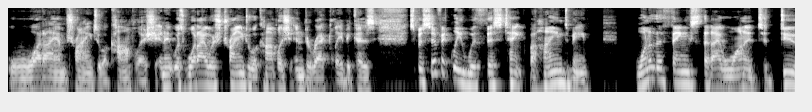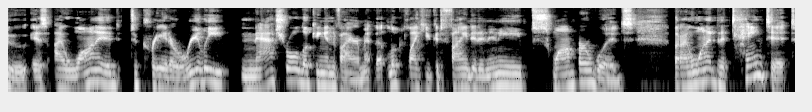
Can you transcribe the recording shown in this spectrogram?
what I am trying to accomplish. And it was what I was trying to accomplish indirectly because specifically with this tank behind me, one of the things that I wanted to do is I wanted to create a really natural looking environment that looked like you could find it in any swamp or woods, but I wanted to taint it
